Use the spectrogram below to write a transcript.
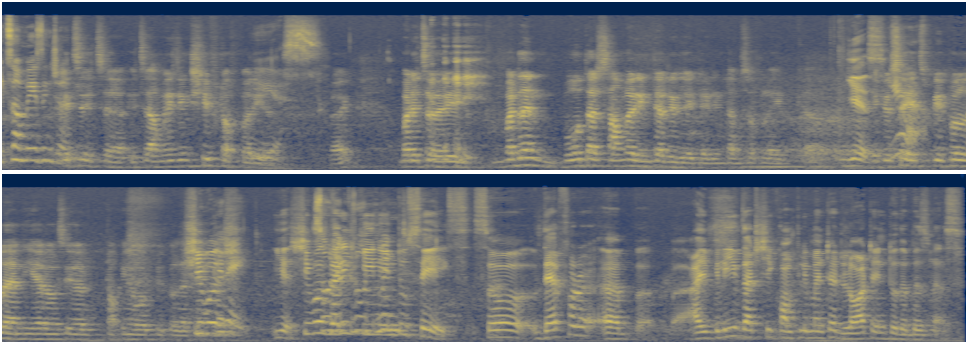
it's an amazing journey. It's it's a it's an amazing shift of career. Yes. Right. But it's a very but then both are somewhere interrelated in terms of like uh, yes. If you say it's people and here also you're talking about people. She was Correct. yes she was so very keen into sales. So therefore, uh, I believe that she complemented lot into the business.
